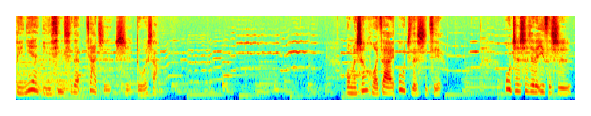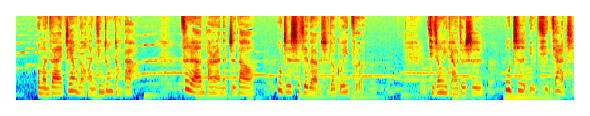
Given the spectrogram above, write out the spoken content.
理念与信息的价值是多少？我们生活在物质的世界。物质世界的意思是，我们在这样的环境中长大，自然而然的知道物质世界的许多规则。其中一条就是物质有其价值。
